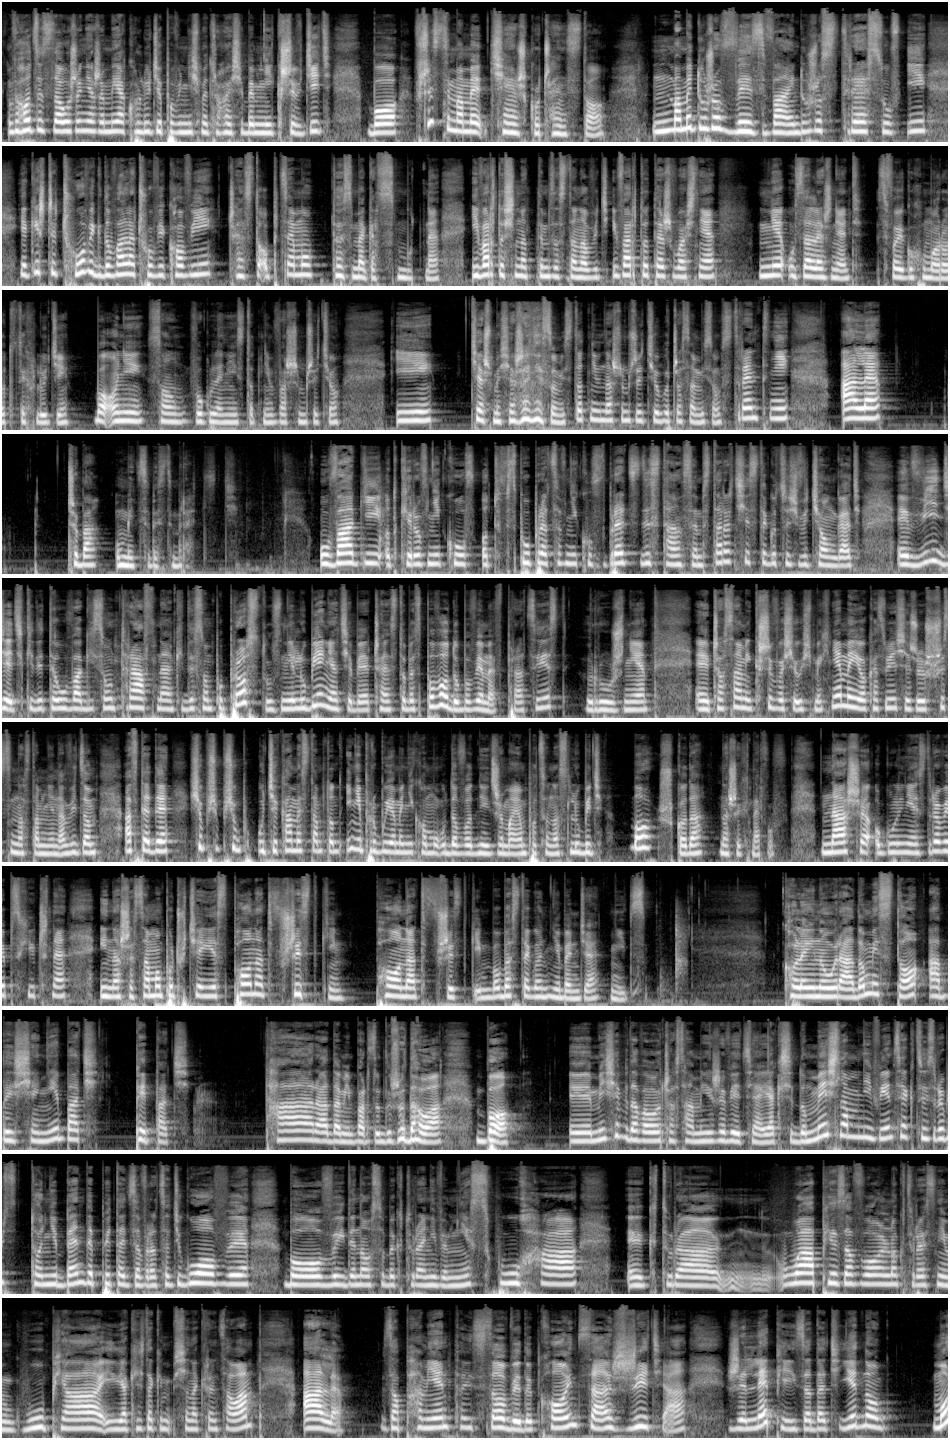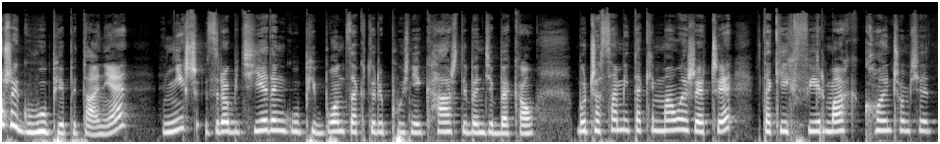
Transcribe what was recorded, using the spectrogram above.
wychodzę z założenia, że my jako ludzie powinniśmy trochę siebie mniej krzywdzić, bo wszyscy mamy ciężko często. Mamy dużo wyzwań, dużo stresów i jak jeszcze człowiek dowala człowiekowi, często obcemu, to jest mega smutne. I warto się nad tym zastanowić i warto też właśnie nie uzależniać swojego humoru od tych ludzi, bo oni są w ogóle nieistotni w waszym życiu. I cieszmy się, że nie są istotni w naszym życiu, bo czasami są wstrętni, ale trzeba umieć sobie z tym radzić. Uwagi od kierowników, od współpracowników, brać z dystansem, starać się z tego coś wyciągać, e, widzieć, kiedy te uwagi są trafne, kiedy są po prostu z nielubienia ciebie, często bez powodu, bo wiemy, w pracy jest różnie. E, czasami krzywo się uśmiechniemy i okazuje się, że już wszyscy nas tam nienawidzą, a wtedy siup, siup, siup, uciekamy stamtąd i nie próbujemy nikomu udowodnić, że mają po co nas lubić, bo szkoda naszych nerwów. Nasze ogólnie zdrowie psychiczne i nasze samopoczucie jest ponad wszystkim, ponad wszystkim, bo bez tego nie będzie nic. Kolejną radą jest to, aby się nie bać pytać. Ta rada mi bardzo dużo dała, bo yy, mi się wydawało czasami, że wiecie, jak się domyślam mniej więcej, jak coś zrobić, to nie będę pytać, zawracać głowy, bo wyjdę na osobę, która, nie wiem, nie słucha, Y, która łapie za wolno, która jest, nie wiem, głupia i jakieś takie się nakręcałam, ale zapamiętaj sobie do końca życia, że lepiej zadać jedno, może głupie pytanie, niż zrobić jeden głupi błąd, za który później każdy będzie bekał, bo czasami takie małe rzeczy w takich firmach kończą się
